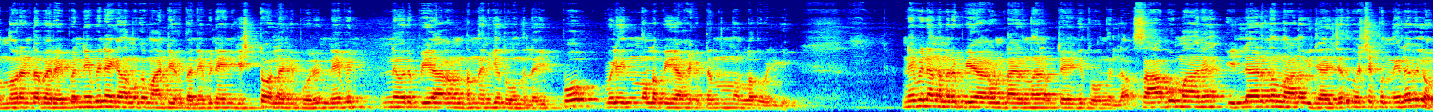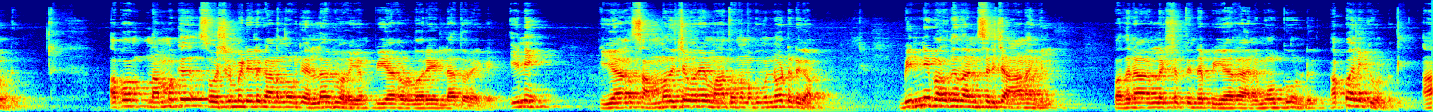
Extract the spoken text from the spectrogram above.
ഒന്നോ രണ്ടോ പേരെ ഇപ്പം നെബിനെയൊക്കെ നമുക്ക് മാറ്റി നിർത്താം. നെബിനെ എനിക്ക് ഇഷ്ടമല്ലെങ്കിൽ പോലും നെബിന് ഒരു പി ആർ ഉണ്ടെന്ന് എനിക്ക് തോന്നുന്നില്ല. ഇപ്പോൾ വെളിയിൽ നിന്നുള്ള പി ആർ കിട്ടുന്നുള്ളത് ഒഴികെ. നെബിൻ അങ്ങനെ ഒരു പി ആർ ഉണ്ടായിരുന്നിട്ട് എനിക്ക് തോന്നുന്നില്ല. സാബുമാന് ഇല്ലായിരുന്നെന്നാണ് വിചാരിച്ചത്. പക്ഷെ ഇപ്പം നിലവിലുണ്ട്. അപ്പം നമുക്ക് സോഷ്യൽ മീഡിയയിൽ കാണുന്നവർക്ക് എല്ലാവർക്കും അറിയാം പി ആർ ഉള്ളവരെ ഇല്ലാത്തവരെയൊക്കെ. ഇനി പി ആർ സമ്മതിച്ചവരെ മാത്രം നമുക്ക് മുന്നോട്ടെടുക്കാം. ബിന്നി പറഞ്ഞതനുസരിച്ചാണെങ്കിൽ പതിനാറ് ലക്ഷത്തിന്റെ പി ആർ അനുമോക്കും ഉണ്ട് അപ്പാനിക്കും ഉണ്ട്. ആ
